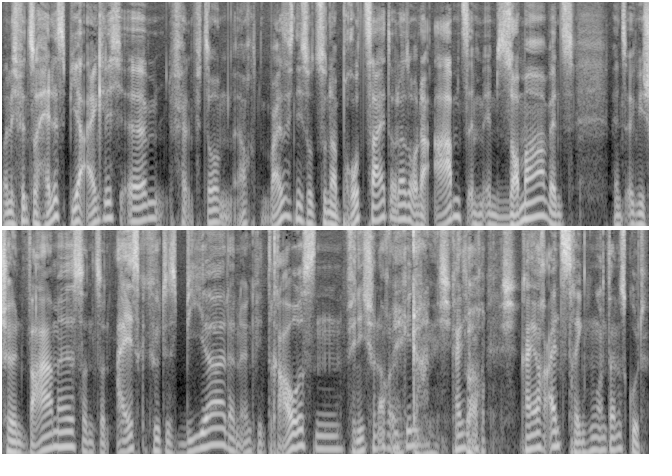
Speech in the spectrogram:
Und ich finde so helles Bier eigentlich ähm, so auch, weiß ich nicht, so zu einer Brotzeit oder so oder abends im, im Sommer, wenn es wenn es irgendwie schön warm ist und so ein eisgekühltes Bier, dann irgendwie draußen, finde ich schon auch irgendwie. Nee, gar nicht. Kann ich, auch, nicht. kann ich auch eins trinken und dann ist gut.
